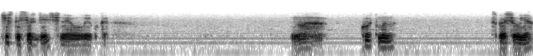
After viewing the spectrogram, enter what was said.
чистосердечная улыбка. «Ну а Котман?» — спросил я.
